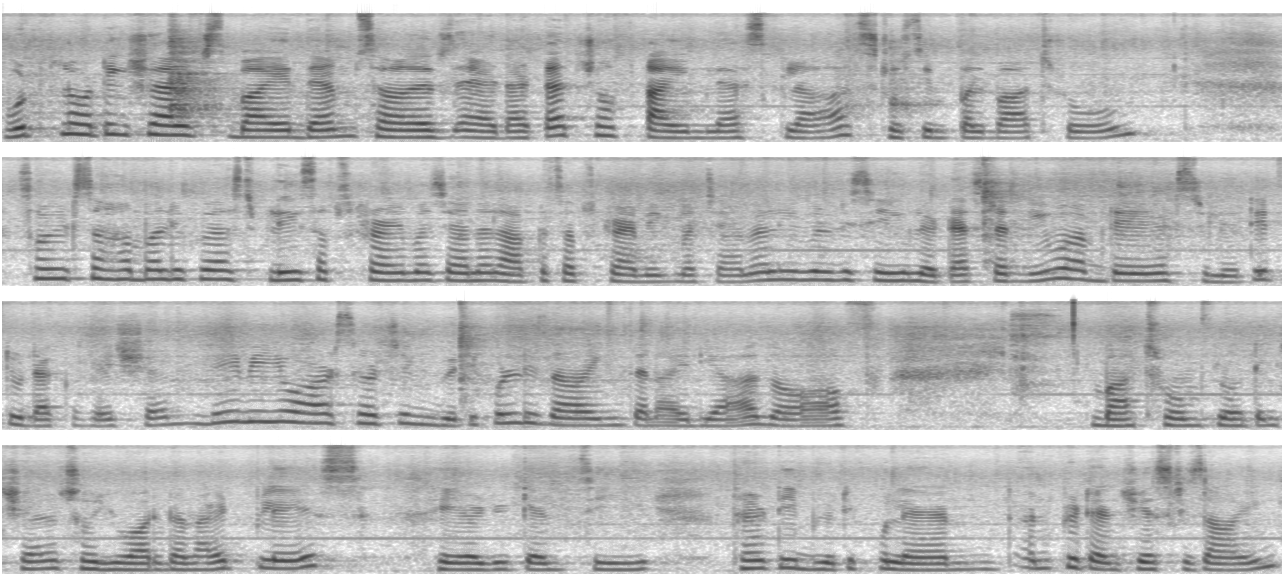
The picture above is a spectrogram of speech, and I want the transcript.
Wood floating shelves by themselves add a touch of timeless class to simple bathroom. So it's a humble request. Please subscribe my channel. After subscribing my channel, you will receive latest and new updates related to decoration. Maybe you are searching beautiful designs and ideas of bathroom floating shelves. So you are in the right place. Here you can see 30 beautiful and unpretentious designs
